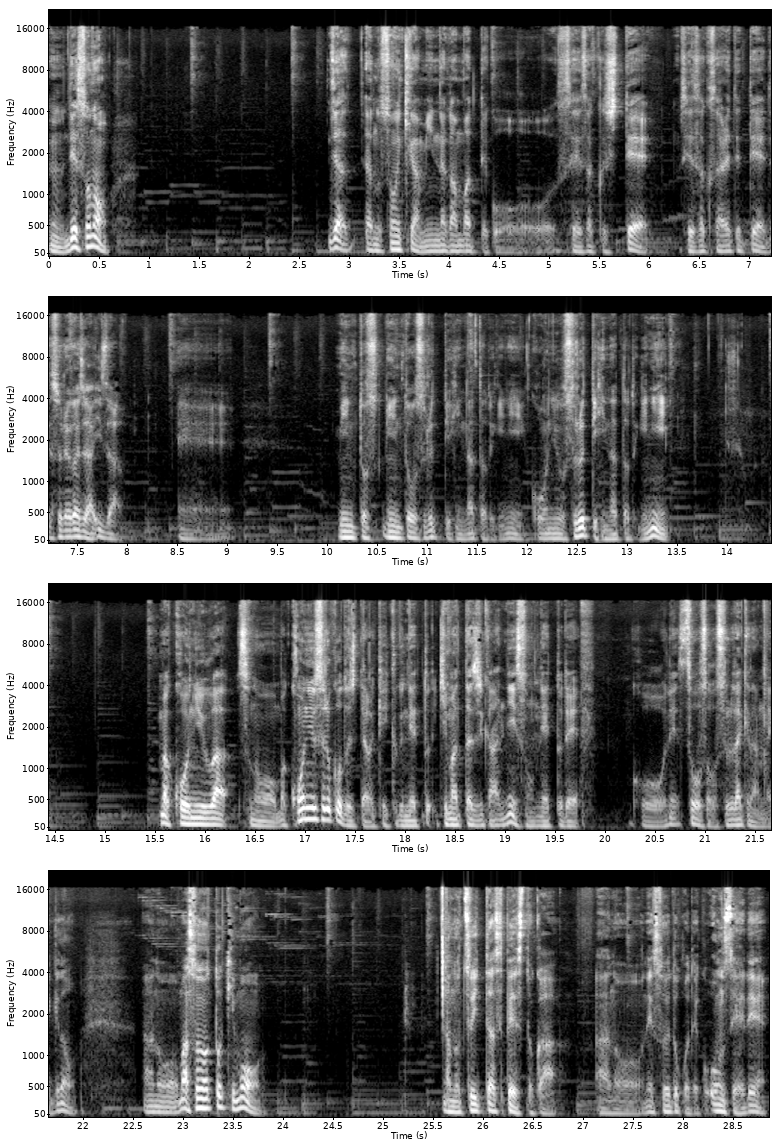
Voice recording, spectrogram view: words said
うん、でそのじゃああのその期間みんな頑張ってこう制作して制作されててでそれがじゃあいざ、ミントミントをするっていう日になった時に購入をするっていう日になった時にまあ購入はその、まあ、購入すること自体は結局ネット決まった時間にそのネットでこうね操作をするだけなんだけどあのまあその時もあのツイッタースペースとかあの、ね、そういうとこで音声で、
